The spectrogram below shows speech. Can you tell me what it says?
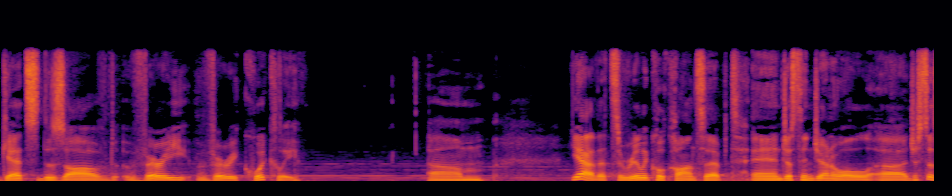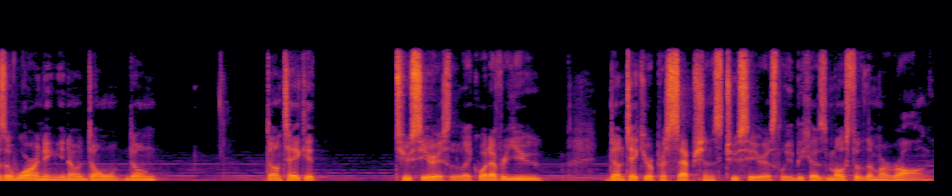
gets dissolved very, very quickly. Um, yeah, that's a really cool concept, and just in general, uh, just as a warning, you know, don't don't don't take it too seriously. Like whatever you don't take your perceptions too seriously because most of them are wrong.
